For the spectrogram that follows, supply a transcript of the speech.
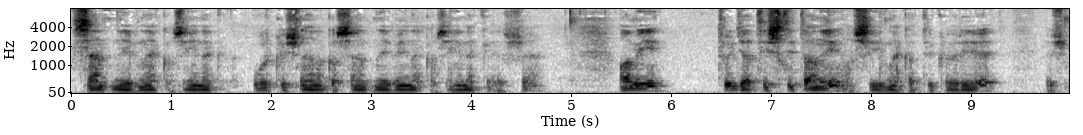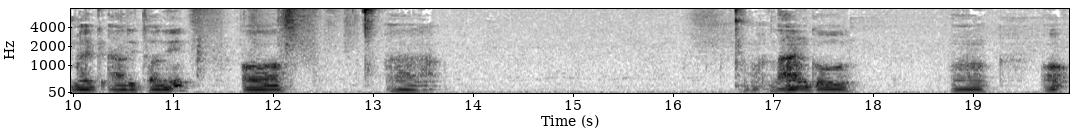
szent névnek, az ének Úr Krisnának a szent névének az énekése, ami tudja tisztítani a szívnek a tükörét, és megállítani a, a, a lángó a, a,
